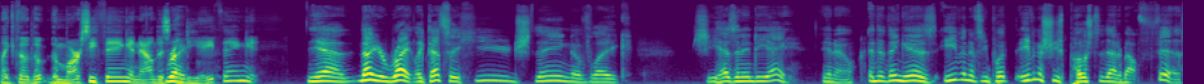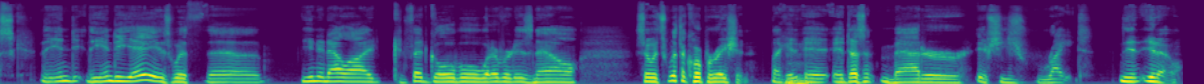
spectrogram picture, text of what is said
Like the the, the Marcy thing and now this Right. NDA thing. It- yeah, no, you're right. Like that's a huge thing of like she has an NDA, you know. And the thing is, even if you put, even if she's posted that about Fisk, the ND, the NDA is with the Union Allied, Confed Global, whatever it is now. So it's with a corporation. Like Mhm. it, it, it doesn't matter if she's right. You, you know,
